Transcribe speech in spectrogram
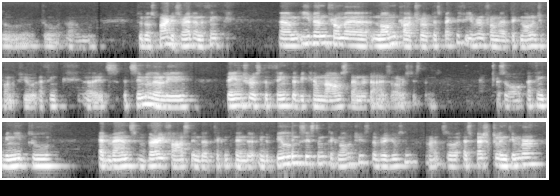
to to um, to those parties, right? And I think um, even from a non-cultural perspective, even from a technology point of view, I think uh, it's it's similarly dangerous to think that we can now standardize our systems. So I think we need to advance very fast in the, in the in the building system technologies that we're using, right? So especially in timber,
